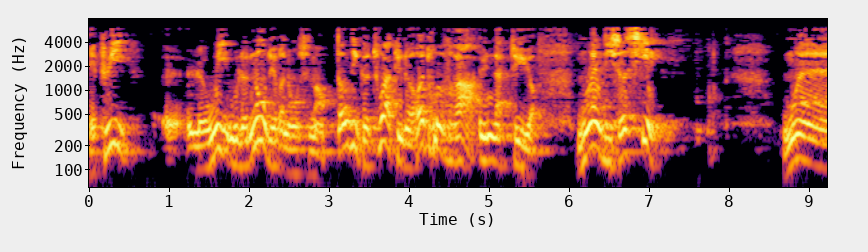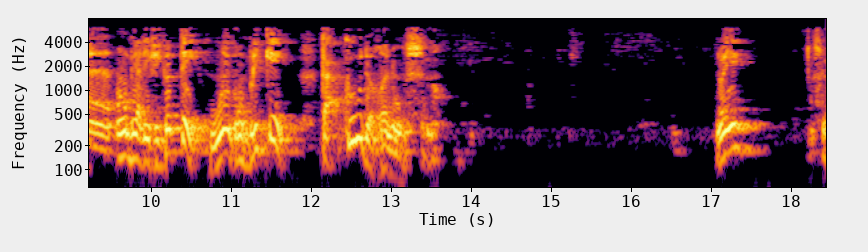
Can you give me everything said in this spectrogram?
et puis le oui ou le non du renoncement, tandis que toi, tu ne retrouveras une nature moins dissociée, moins embellificotée, moins compliquée, qu'à coup de renoncement. Vous voyez ce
